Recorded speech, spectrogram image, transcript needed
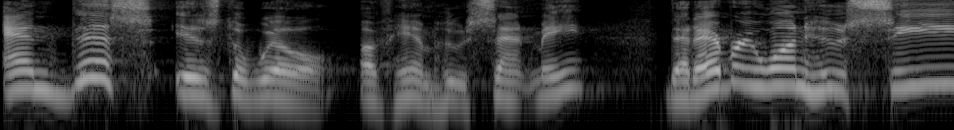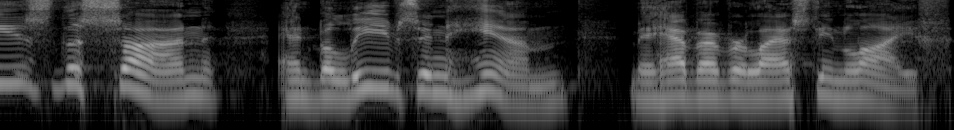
And this is the will of him who sent me, that everyone who sees the Son and believes in him may have everlasting life,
